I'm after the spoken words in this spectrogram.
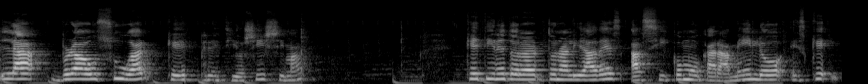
la Brow Sugar, que es preciosísima, que tiene tonalidades así como caramelo, es que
